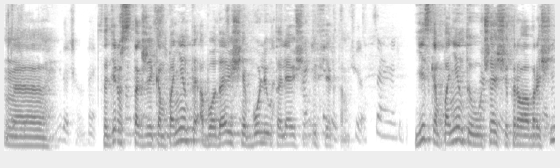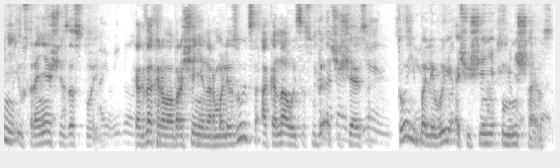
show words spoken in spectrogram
э, Содержатся также и компоненты, обладающие более утоляющим эффектом. Есть компоненты, улучшающие кровообращение и устраняющие застой. Когда кровообращение нормализуется, а каналы и сосуды очищаются, то и болевые ощущения уменьшаются.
